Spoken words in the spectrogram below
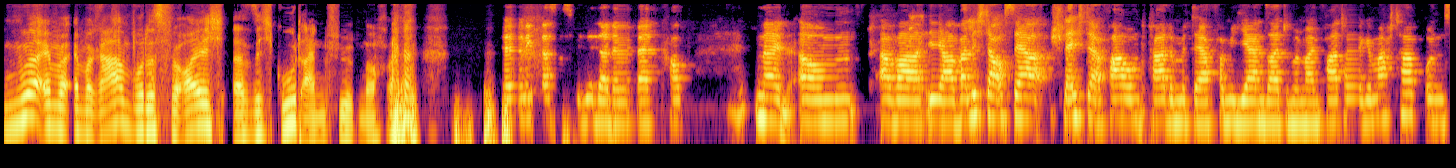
nur im, im Rahmen, wo das für euch äh, sich gut anfühlt noch. Ja, nicht, dass es wieder der Bad Cop. Nein, ähm, aber ja, weil ich da auch sehr schlechte Erfahrungen gerade mit der familiären Seite mit meinem Vater gemacht habe und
